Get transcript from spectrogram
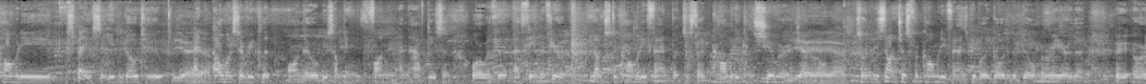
comedy space that you can go to, Yeah, and yeah. almost every clip on there will be something fun and half decent, or with a, a theme. If you're not just a comedy fan, but just a comedy consumer in Yeah, general, yeah, yeah. so it's not just for comedy fans, people that go to the Bill Murray or the or, or,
